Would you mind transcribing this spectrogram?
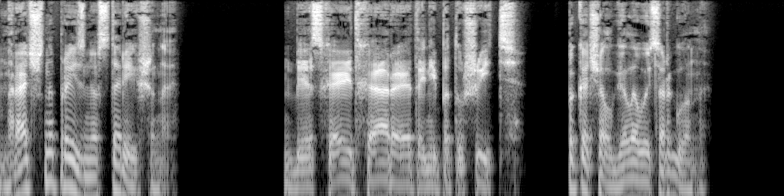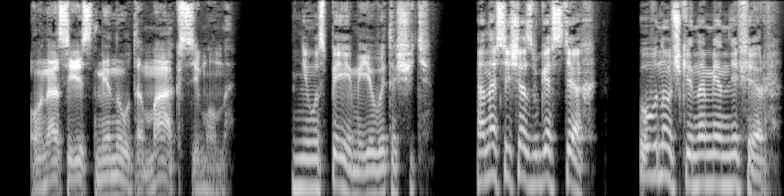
мрачно произнес старейшина. «Без Хейтхара это не потушить», — покачал головой Саргон. «У нас есть минута, максимум». «Не успеем ее вытащить. Она сейчас в гостях, у внучки на Меннифер».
